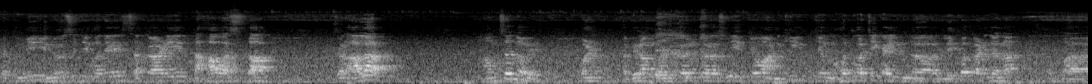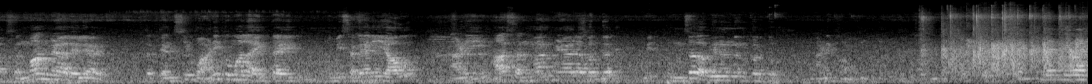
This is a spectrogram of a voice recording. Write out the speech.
तर तुम्ही युनिव्हर्सिटीमध्ये सकाळी दहा वाजता जर आलात आमचं नव्हे पण अभिराम भडकरकर असतील किंवा आणखी जे महत्त्वाचे काही लेखक आणि ज्यांना सन्मान मिळालेले आहेत तर त्यांची वाणी तुम्हाला ऐकता येईल. तुम्ही सगळ्यांनी यावं आणि हा सन्मान मिळाल्याबद्दल मी तुमचं अभिनंदन करतो आणि थांबतो. धन्यवाद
